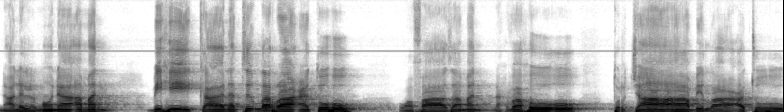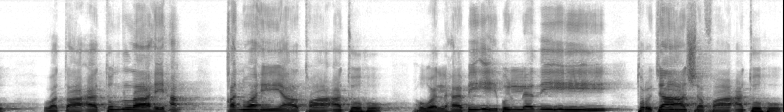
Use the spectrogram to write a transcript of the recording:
നാലൽ മുനാമൻ به كانت ضراعته وفاز من نحوه ترجى بلاعته وطاعة الله حقا وهي طاعته هو الحبيب الذي ترجى شفاعته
